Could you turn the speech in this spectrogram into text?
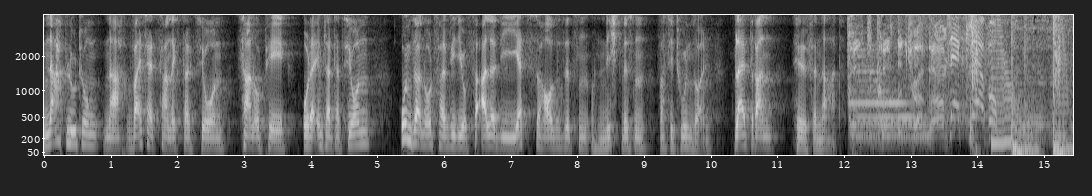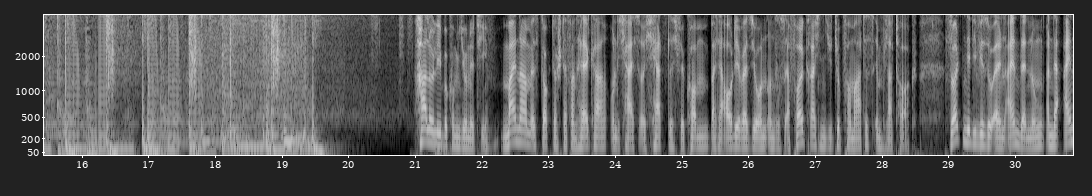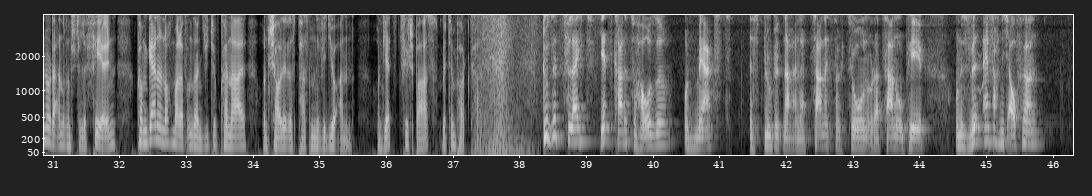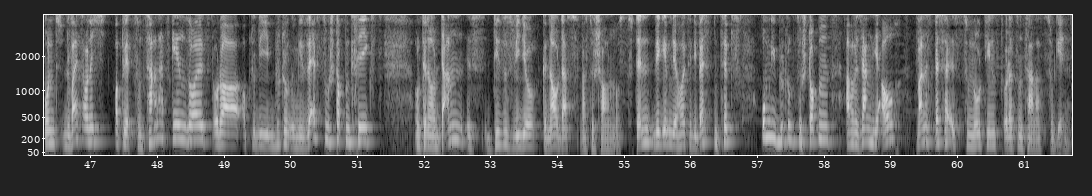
Nachblutung nach Weisheitszahnextraktion, Zahn-OP oder Implantation. Unser Notfallvideo für alle, die jetzt zu Hause sitzen und nicht wissen, was sie tun sollen. Bleibt dran, Hilfe naht. Hallo liebe Community, mein Name ist Dr. Stefan Helker und ich heiße euch herzlich willkommen bei der Audioversion unseres erfolgreichen YouTube-Formates Implatalk. Sollten dir die visuellen Einblendungen an der einen oder anderen Stelle fehlen, komm gerne nochmal auf unseren YouTube-Kanal und schau dir das passende Video an. Und jetzt viel Spaß mit dem Podcast. Du sitzt vielleicht jetzt gerade zu Hause und merkst, es blutet nach einer Zahnextraktion oder Zahn-OP und es will einfach nicht aufhören und du weißt auch nicht, ob du jetzt zum Zahnarzt gehen sollst oder ob du die Blutung irgendwie selbst zum Stoppen kriegst. Und genau dann ist dieses Video genau das, was du schauen musst. Denn wir geben dir heute die besten Tipps, um die Blutung zu stoppen, aber wir sagen dir auch, wann es besser ist, zum Notdienst oder zum Zahnarzt zu gehen.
